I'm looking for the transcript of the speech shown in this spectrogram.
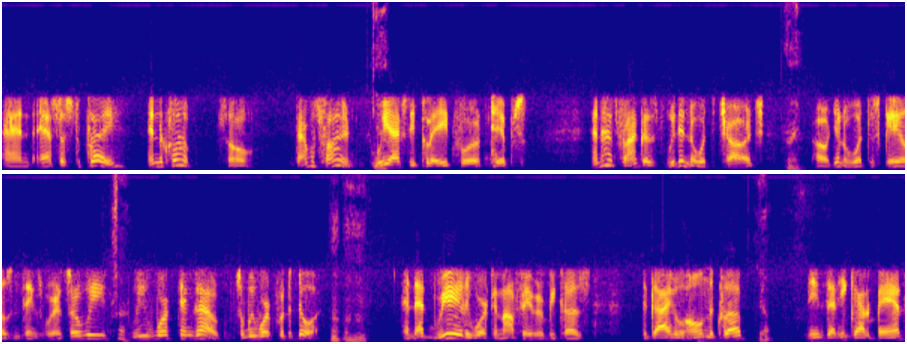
and asked us to play in the club. So that was fine. We actually played for tips, and that's fine because we didn't know what to charge right. uh, you know what the scales and things were. So we Sure. we worked things out. So we worked for the door, Mm-hmm. and that really worked in our favor because the guy who owned the club Yep. means that he got a band,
